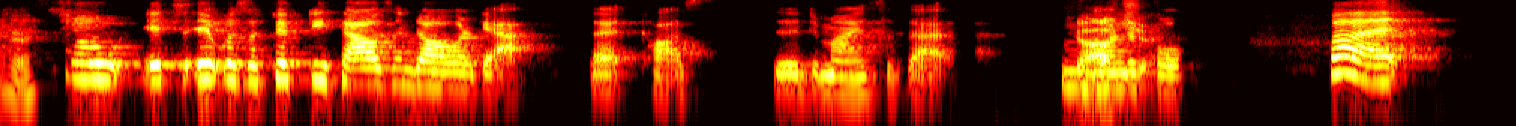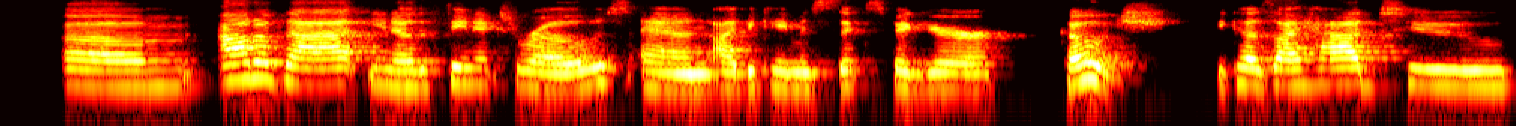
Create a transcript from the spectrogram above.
Okay. So it's it was a fifty thousand dollar gap that caused the demise of that. Gotcha. Wonderful. But um, out of that, you know, the Phoenix rose, and I became a six figure coach because I had to.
